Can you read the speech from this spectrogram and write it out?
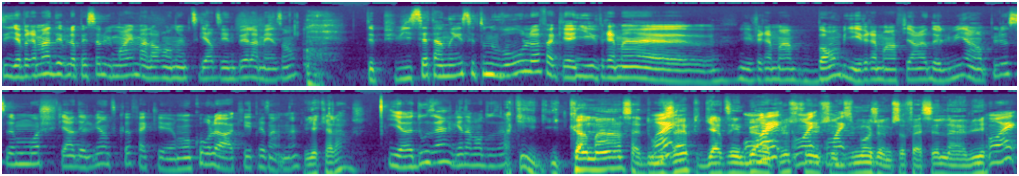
Il a vraiment développé ça lui-même. Alors, on a un petit gardien de but à la maison. Oh. Depuis cette année, c'est tout nouveau, là. Fait qu'il est vraiment, euh, il est vraiment bon, il est vraiment fier de lui. En plus, là, moi, je suis fière de lui, en tout cas. Fait qu'on court le hockey présentement. Il a quel âge? Il a 12 ans, il vient d'avoir 12 ans. OK, il, il commence à 12 Ouais. ans, puis gardien de but Ouais, en plus. ouais, tu ouais. dis, moi, j'aime ça facile dans la vie. Ouais,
